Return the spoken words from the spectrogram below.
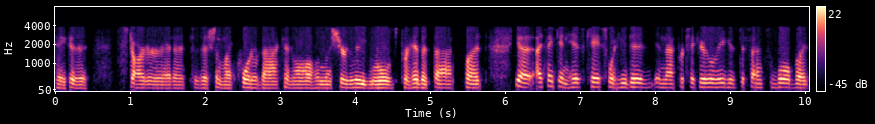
take a starter at a position like quarterback and all, unless your league rules prohibit that. But yeah, I think in his case, what he did in that particular league is defensible. But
